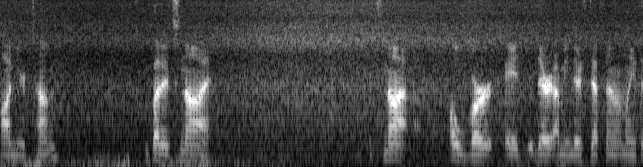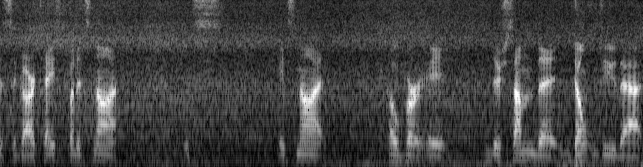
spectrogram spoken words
on your tongue, but it's not it's not overt. It there. I mean, there's definitely the cigar taste, but it's not. It's it's not overt. It there's some that don't do that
